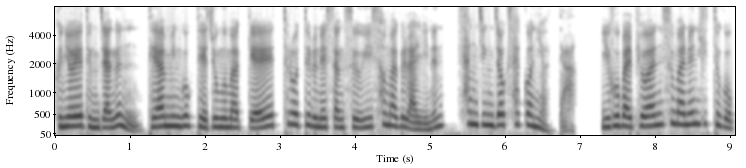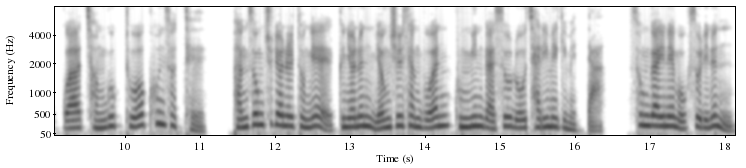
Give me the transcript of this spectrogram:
그녀의 등장은 대한민국 대중음악계의 트로트 르네상스의 서막을 알리는 상징적 사건이었다. 이후 발표한 수많은 히트곡과 전국 투어 콘서트, 방송 출연을 통해 그녀는 명실상부한 국민 가수로 자리매김했다. 송가인의 목소리는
